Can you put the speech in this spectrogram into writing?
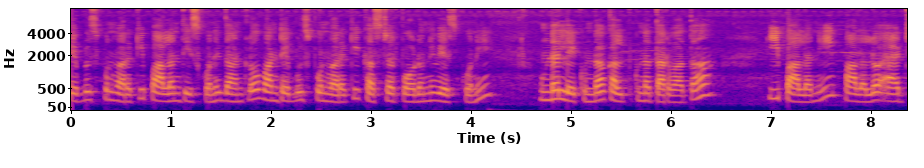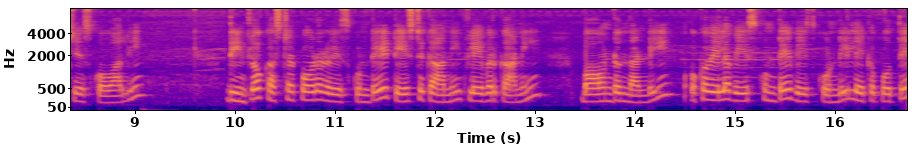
టేబుల్ స్పూన్ వరకు పాలను తీసుకొని దాంట్లో వన్ టేబుల్ స్పూన్ వరకు కస్టర్డ్ పౌడర్ని వేసుకొని ఉండలు లేకుండా కలుపుకున్న తర్వాత ఈ పాలని పాలలో యాడ్ చేసుకోవాలి. దీంట్లో కస్టర్డ్ పౌడర్ వేసుకుంటే టేస్ట్ కానీ ఫ్లేవర్ కానీ బాగుంటుందండి. ఒకవేళ వేసుకుంటే వేసుకోండి లేకపోతే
